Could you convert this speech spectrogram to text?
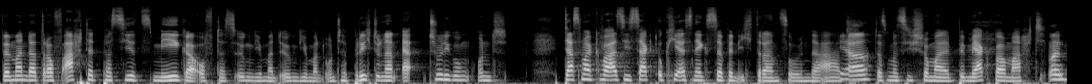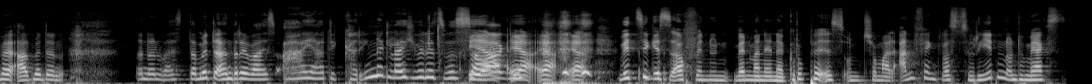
wenn man darauf achtet, passiert es mega oft, dass irgendjemand irgendjemand unterbricht und dann, äh, Entschuldigung, und dass man quasi sagt, okay, als nächster bin ich dran, so in der Art. Ja. Dass man sich schon mal bemerkbar macht. Manchmal atmet dann und dann weiß, damit der andere weiß, ah ja, die Karina gleich will jetzt was sagen. Ja, ja, ja, ja. Witzig ist auch, wenn du, wenn man in einer Gruppe ist und schon mal anfängt, was zu reden und du merkst,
